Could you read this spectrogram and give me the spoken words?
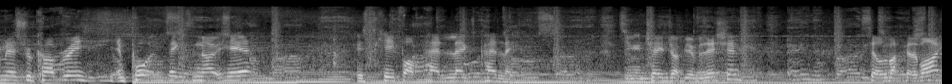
Three minutes recovery. Important thing to note here is to keep our ped legs pedaling. You can change up your position. Sit on the back of the bike,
